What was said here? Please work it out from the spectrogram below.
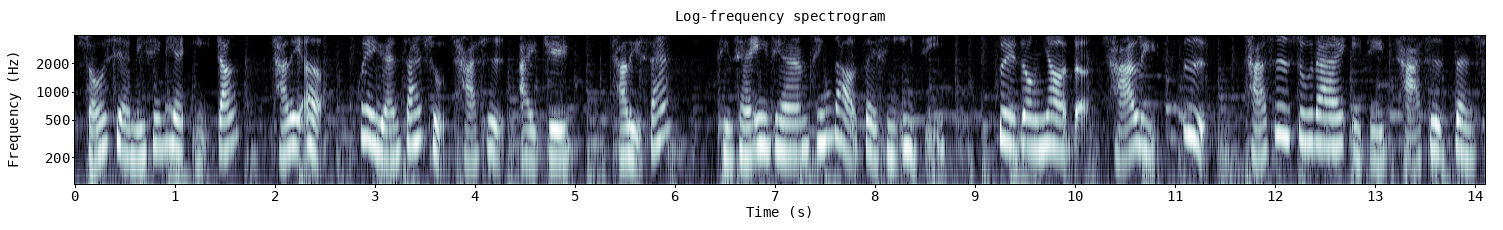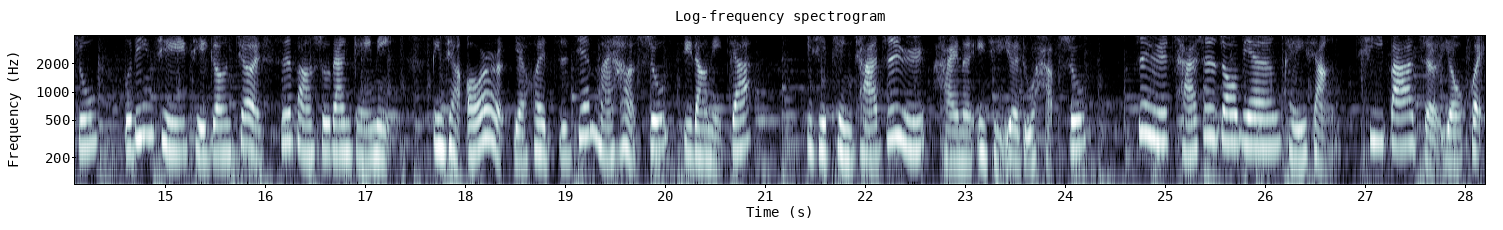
手写明信片一张。查理二会员专属茶室 IG，查理三提前一天听到最新一集，最重要的查理四茶室书单以及茶室赠书，不定期提供 Joyce 私房书单给你，并且偶尔也会直接买好书寄到你家，一起品茶之余还能一起阅读好书。至于茶室周边可以享七八折优惠，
